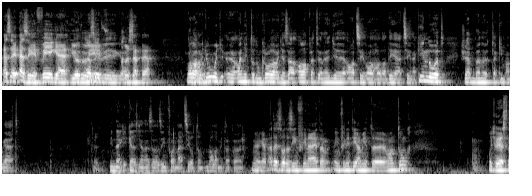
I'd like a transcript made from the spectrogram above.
Ez, ez év vége, jövő Ez év, év vége. közepe. Valahogy Valahogy. úgy, annyit tudunk róla, hogy ez alapvetően egy AC Valhalla DLC-nek indult, és ebben nőtte ki magát. Mindenki kezdjen ezzel az információt, valamit akar. Igen, hát ez volt az Infinite, Infinity, amit mondtunk. Úgyhogy ezt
